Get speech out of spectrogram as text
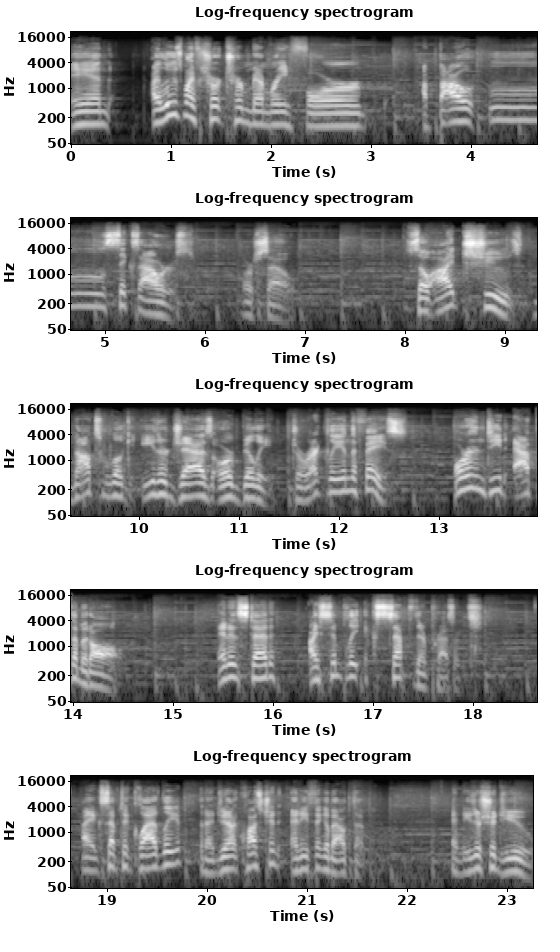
and I lose my short term memory for about mm, six hours or so. So I choose not to look either Jazz or Billy directly in the face, or indeed at them at all. And instead, I simply accept their presence. I accept it gladly, and I do not question anything about them. And neither should you.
